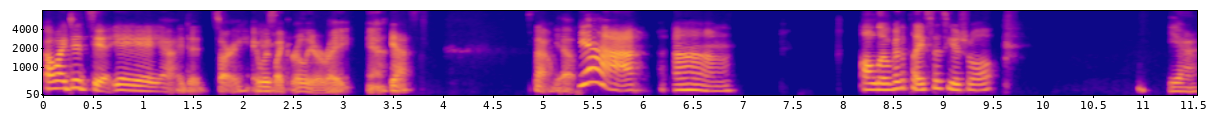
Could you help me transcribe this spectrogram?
Oh, I did see it. Yeah, yeah, yeah. I did. Sorry. It was like earlier, right? Yeah. Yes. So yeah. Yeah. Um all over the place as usual. Yeah.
